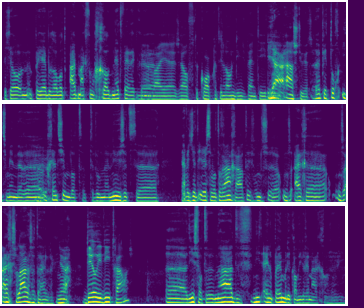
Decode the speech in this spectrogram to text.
weet je wel, een, een PR-bureau wat uitmaakt van een groot netwerk. Ja, eh, waar je zelf de corporate in loondienst bent die Ja. aanstuurt. dan heb je toch iets minder eh, Ja. urgentie om dat te doen. En nu is het, eh, ja, weet je, het eerste wat eraan gaat is ons, ons, eigen, ons eigen salaris uiteindelijk. Ja. Deel je die trouwens? Die is wat, nou, niet één op één, maar die kan iedereen eigenlijk gewoon zo zien.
